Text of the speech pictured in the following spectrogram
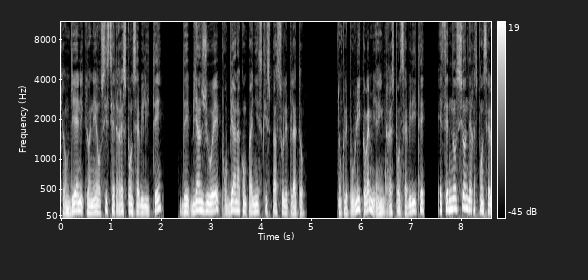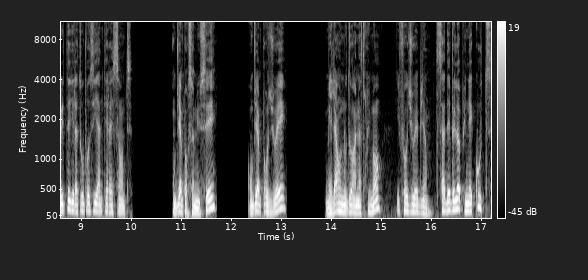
Qu'on vienne et qu'on ait aussi cette responsabilité de bien jouer pour bien accompagner ce qui se passe sur les plateaux. Donc le public, quand même, il y a une responsabilité. Et cette notion de responsabilité, je la trouve aussi intéressante. On vient pour s'amuser, on vient pour jouer, mais là, on nous donne un instrument, il faut jouer bien. Ça développe une écoute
